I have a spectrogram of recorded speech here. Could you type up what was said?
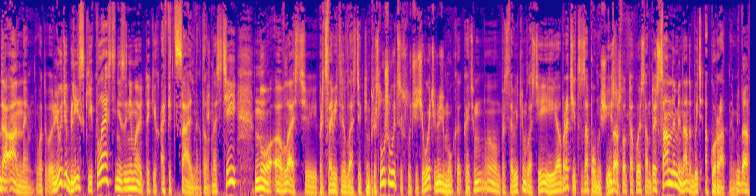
Да, Анны. Вот люди, близкие к власти, не занимают таких официальных должностей, но э, власть и представители власти к ним прислушиваются, в случае чего эти люди могут к этим э, представителям властей и обратиться за помощью, если да. что-то такое сам то есть с Аннами надо быть аккуратными. Да.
